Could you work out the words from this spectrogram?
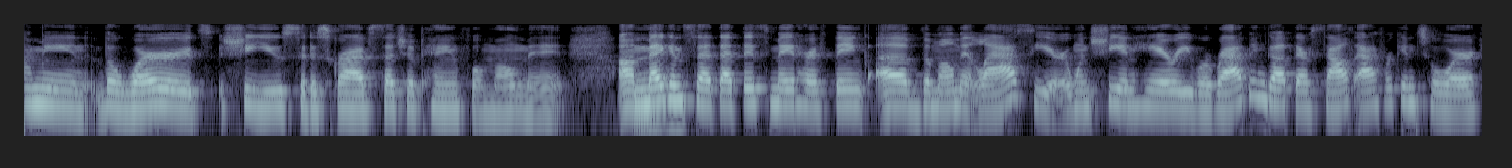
I mean, the words she used to describe such a painful moment. Um, Meghan Mhm. said that this made her think of the moment last year when she and Harry were wrapping up their South African tour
